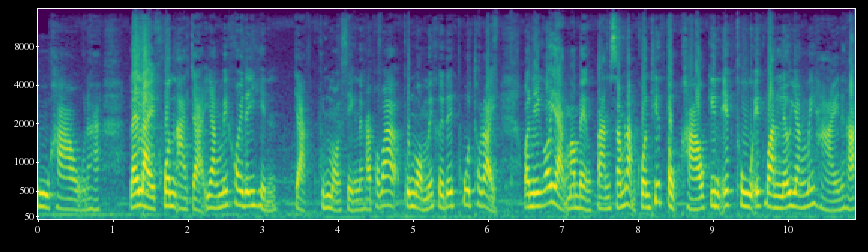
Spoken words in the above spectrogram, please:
ภูคาวนะคะ หลาย ๆ คนอาจจะยังไม่ค่อยได้เห็นจากคุณหมอเสงนะคะ เพราะว่าคุณหมอไม่เคยได้พูดเท่าไหร่ วันนี้ก็อยากมาแบ่งปันสำหรับคนที่ตกขาวกิน X2 X1 แล้วยังไม่หายนะคะ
